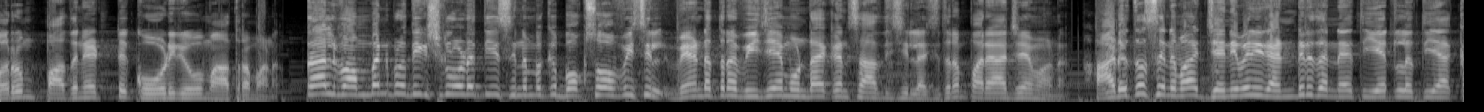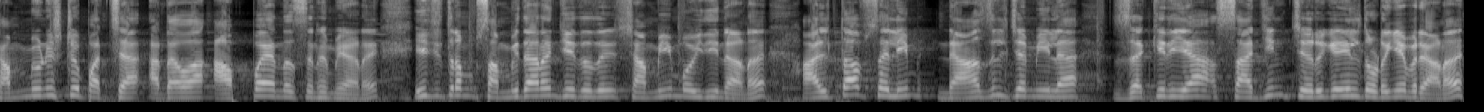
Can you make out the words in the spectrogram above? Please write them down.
വെറും പതിനെട്ട് കോടി രൂപ മാത്രമാണ്. എന്നാൽ വമ്പൻ പ്രതീക്ഷകളോടെ എത്തിയ സിനിമയ്ക്ക് ബോക്സ് ഓഫീസിൽ വേണ്ടത്ര വിജയം ഉണ്ടാക്കാൻ സാധിച്ചില്ല. ചിത്രം പരാജയമാണ്. അടുത്ത സിനിമ ജനുവരി രണ്ടിന് തന്നെ തിയേറ്ററിലെത്തിയ കമ്മ്യൂണിസ്റ്റ് പച്ച അഥവാ അപ്പ എന്ന സിനിമയാണ് ഈ ചിത്രം സംവിധാനം ചെയ്തത് ഷമീം മൊയ്തീനാണ്. അൽതാഫ് സലീം നാസിൽ ജമീല സക്കിരിയ സജിൻ ചെറുകയിൽ തുടങ്ങിയവരാണ്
